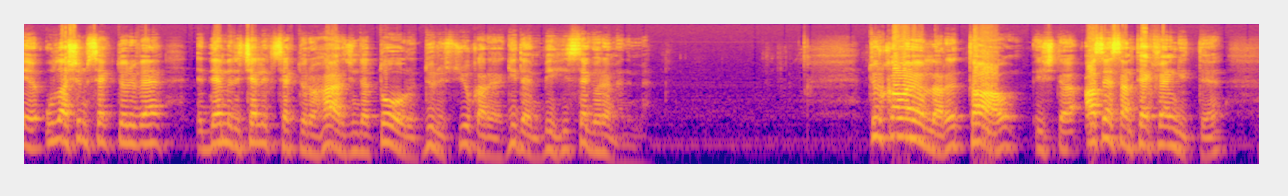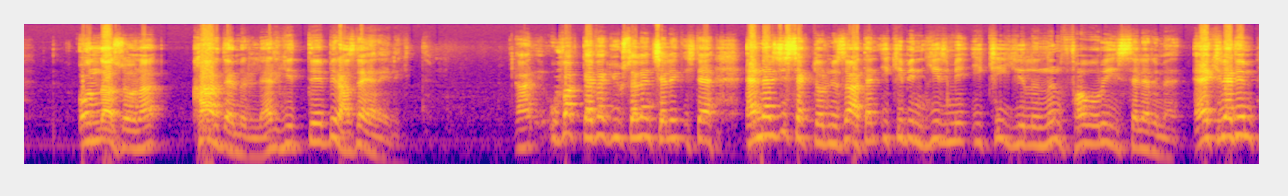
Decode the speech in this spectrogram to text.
e, ulaşım sektörü ve e, demir çelik sektörü haricinde doğru dürüst yukarıya giden bir hisse göremedim ben. Türk Hava Yolları, TAV, işte Aselsan Tekfen gitti. Ondan sonra Kardemirler gitti. Biraz da Ereğli gitti. Yani ufak tefek yükselen çelik işte enerji sektörünü zaten 2022 yılının favori hisselerime ekledim.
